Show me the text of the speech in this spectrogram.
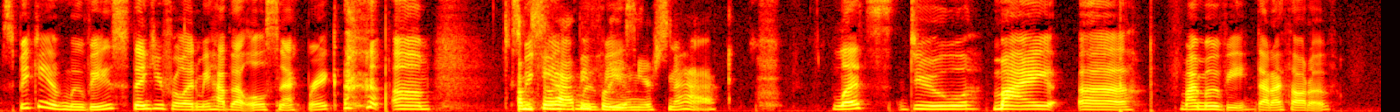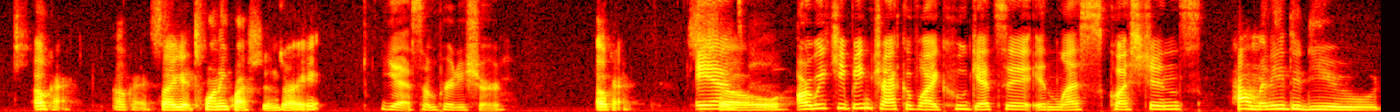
Speaking of movies, thank you for letting me have that little snack break. um, I'm so happy for you and your snack. Let's do my uh my movie that I thought of. Okay. Okay. So I get 20 questions, right? Yes, I'm pretty sure. Okay. And so are we keeping track of like who gets it in less questions? how many did you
